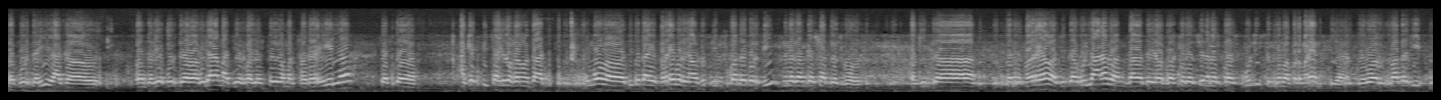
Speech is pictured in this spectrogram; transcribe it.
la porteria, ja que l'anterior porter de la Gullana, Matías Ballester, va marxar a Garriguella. Aquesta, aquest els ha notat i molt l'equip de Tani Ferrer, perquè en els últims quatre partits només han encaixat dos gols. L'equip de Tani Ferrer, l'equip de Gullana, doncs ha de tenir la classificació només 3 punts i s'ho la permanència. Llavors, l'altre equip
